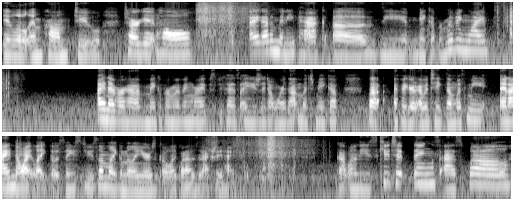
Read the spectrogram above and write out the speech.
a little impromptu Target haul. I got a mini pack of the makeup removing wipes. I never have makeup removing wipes because I usually don't wear that much makeup, but I figured I would take them with me, and I know I like those. I used to use them like a million years ago, like when I was actually in high school. Got one of these Q-tip things as well,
